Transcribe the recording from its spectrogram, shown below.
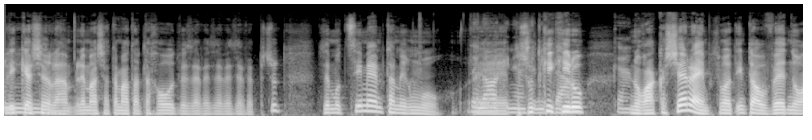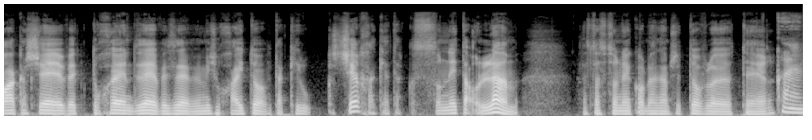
בלי Mm. קשר למ- למה שאת אמרת על תחרות וזה וזה וזה, ופשוט זה מוציא מהם את המרמור. זה לא רק אה, עניין פשוט של כי מגדר. כאילו כן. נורא קשה להם, זאת אומרת, אם אתה עובד נורא קשה וטוחן זה וזה, ומישהו חי טוב, אתה כאילו, קשה לך, כי אתה שונא את העולם, אז אתה שונא כל בן אדם שטוב לו יותר. כן.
